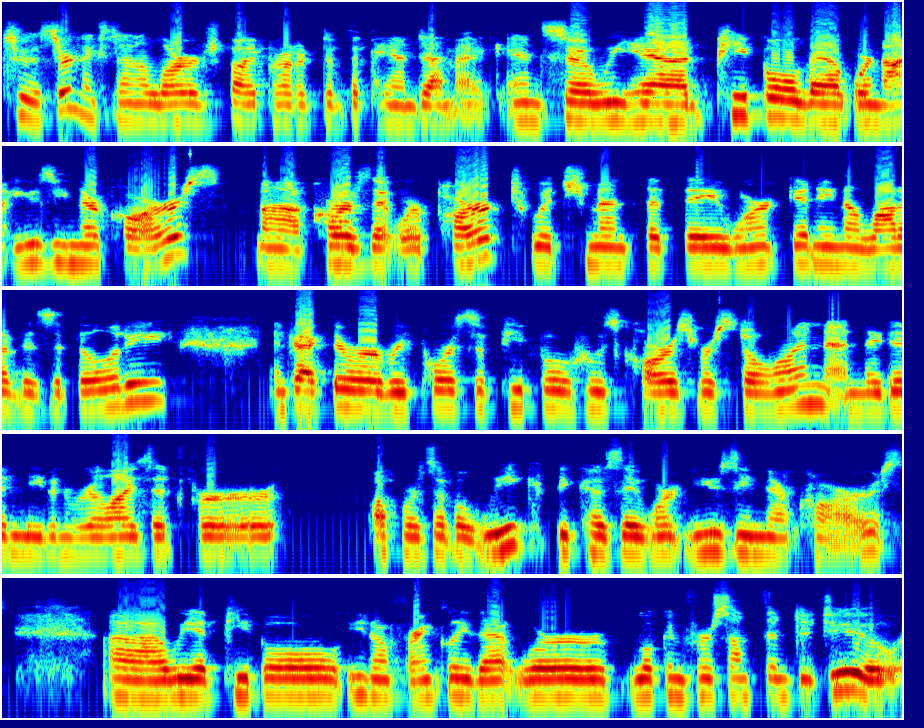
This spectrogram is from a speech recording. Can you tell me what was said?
to a certain extent a large byproduct of the pandemic, and so we had people that were not using their cars, uh, cars that were parked, which meant that they weren't getting a lot of visibility. In fact, there were reports of people whose cars were stolen and they didn't even realize it for upwards of a week because they weren't using their cars. Uh, we had people, you know, frankly, that were looking for something to do.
